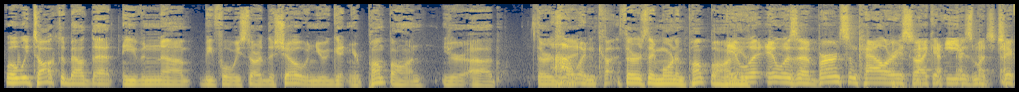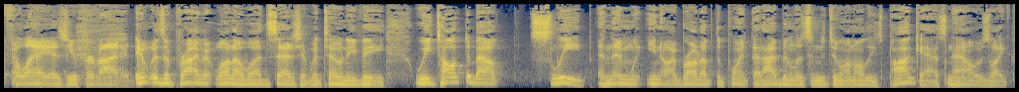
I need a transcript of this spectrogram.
Well, we talked about that even uh, before we started the show when you were getting your pump on your uh, Thursday Thursday morning pump on. It, w- it was a burn some calories so I could eat as much Chick Fil A as you provided. It was a private one on one session with Tony V. We talked about sleep, and then you know I brought up the point that I've been listening to on all these podcasts. Now is like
